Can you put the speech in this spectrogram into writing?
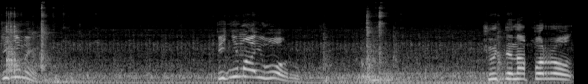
Підніми! Піднімай угору! Чуть не напорол.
